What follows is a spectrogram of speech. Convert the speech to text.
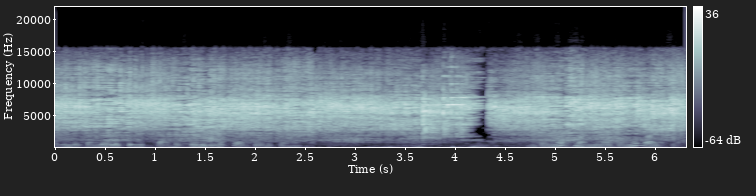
അതിന്റെ ഒപ്പം വെളുത്തുള്ളി ചതച്ചത് കൂടെ ചേർത്ത് കൊടുക്കണം. ഇതൊന്ന് നന്നായിട്ടൊന്ന് വഴറ്റുക.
